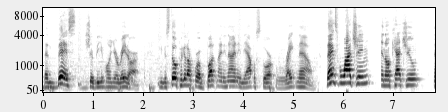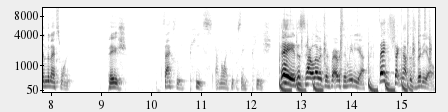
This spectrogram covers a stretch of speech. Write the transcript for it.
then this should be on your radar. You can still pick it up for a buck 99 in the Apple Store right now. Thanks for watching, and I'll catch you in the next one. Peace. It's actually peace. I don't know why people say peace. Hey, this is Harold Everton for Everton Media. Thanks for checking out this video.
